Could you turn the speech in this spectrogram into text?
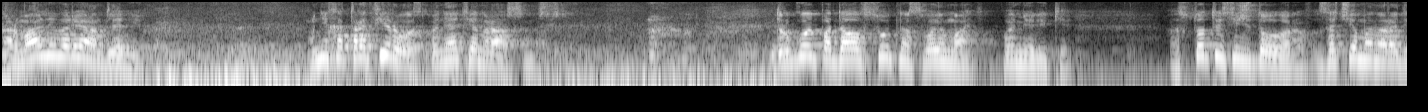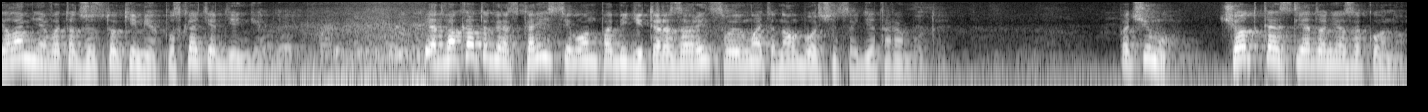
Нормальный вариант для них. У них атрофировалось понятие нравственности. Другой подал в суд на свою мать в Америке. 100 тысяч долларов. Зачем она родила меня в этот жестокий мир? Пускай теперь деньги отдают. И адвокаты говорят, скорее всего, он победит и разорит свою мать, она уборщица где-то работает. Почему? Четкое следование закону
